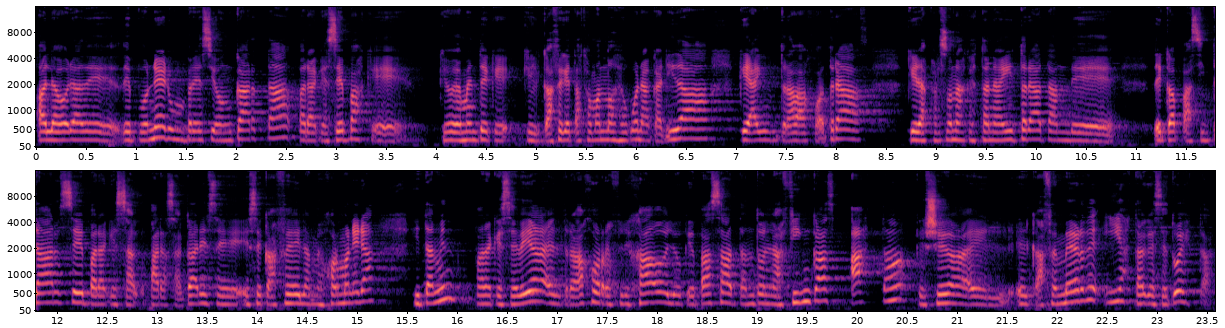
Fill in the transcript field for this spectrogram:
a la hora de, poner un precio en carta para que sepas que, obviamente que, que, el café que estás tomando es de buena calidad, que hay un trabajo atrás, que las personas que están ahí tratan de, de capacitarse para, que, para sacar ese, ese, café de la mejor manera y también para que se vea el trabajo reflejado lo que pasa tanto en las fincas hasta que llega el, el café verde y hasta que se tuesta,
